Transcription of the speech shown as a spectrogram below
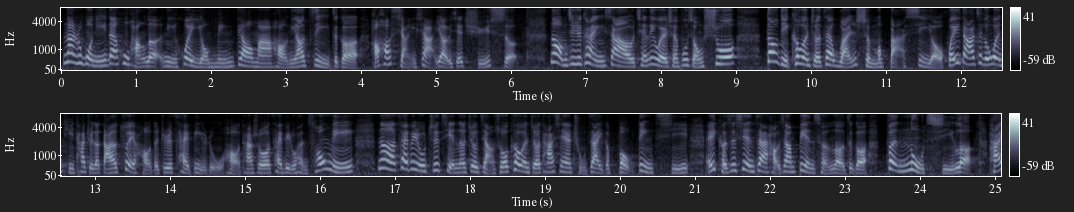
那如果你一旦护航了，你会有民调吗？好，你要自己这个好好想一下，要有一些取舍。那我们继续看一下哦，前立委陈富雄说。到底柯文哲在玩什么把戏哦？回答这个问题，他觉得答的最好的就是蔡碧如哈。他说蔡碧如很聪明。那蔡碧如之前呢就讲说柯文哲他现在处在一个否定期，哎，可是现在好像变成了这个愤怒期了。还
